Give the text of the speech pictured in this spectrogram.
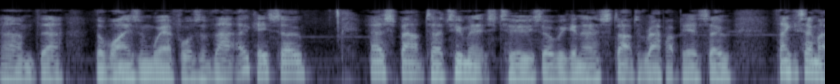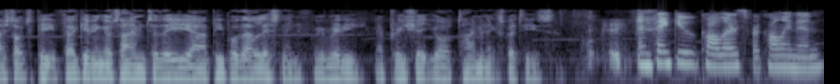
um, the the whys and wherefores of that. Okay, so uh, it's about uh, two minutes to, so we're going to start to wrap up here. So thank you so much, Dr. Peat, for giving your time to the uh, people that are listening. We really appreciate your time and expertise. Okay. And thank you, callers, for calling in.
